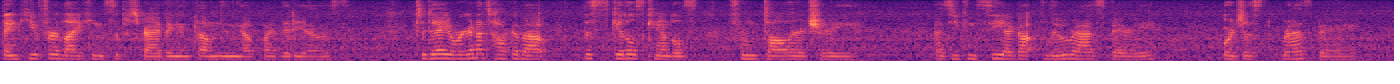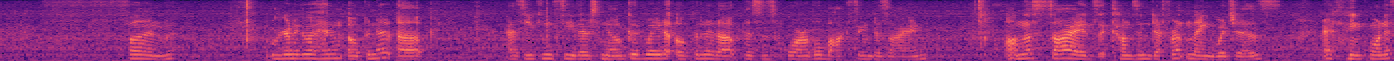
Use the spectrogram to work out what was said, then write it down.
Thank you for liking, subscribing, and thumbsing up my videos. Today we're going to talk about the Skittles candles from Dollar Tree. As you can see I got blue raspberry, or just raspberry. Fun. We're going to go ahead and open it up. As you can see there's no good way to open it up. This is horrible boxing design. On the sides it comes in different languages. I think one is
